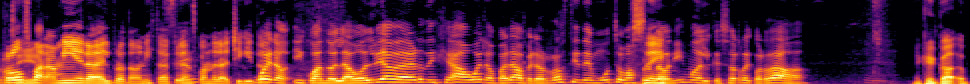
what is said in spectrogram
Ross Sí. para mí era el protagonista de Sí. Friends cuando era chiquita. Bueno, y cuando la volví a ver dije, ah, bueno, pará, pero Ross tiene mucho más Sí. protagonismo del que yo recordaba. Es que ca-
